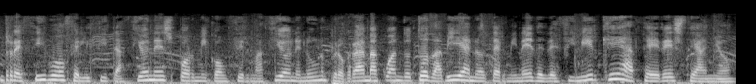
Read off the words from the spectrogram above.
Recibo felicitaciones por mi confirmación en un programa cuando todavía no terminé de definir qué hacer este año.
